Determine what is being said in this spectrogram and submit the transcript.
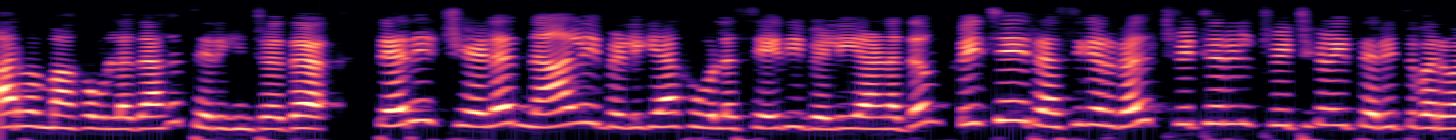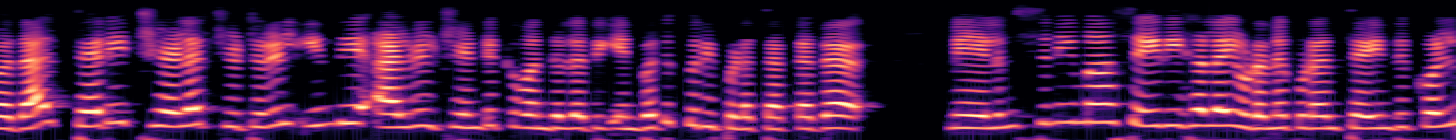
ஆர்வமாக உள்ளதாக தெரிகின்றது. தெரி ட்ரெய்லர் நாளை வெளியாக உள்ள செய்தி வெளியானதும் விஜய் ரசிகர்கள் ட்விட்டரில் ட்வீட்களை தெரிவித்து வருவதால் தெரி ட்ரெய்லர் ட்விட்டரில் இந்திய அளவில் ட்ரெண்டுக்கு வந்துள்ளது என்பது குறிப்பிடத்தக்கது. மேலும் சினிமா செய்திகளை உடனுக்குடன் தெரிந்து கொள்ள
